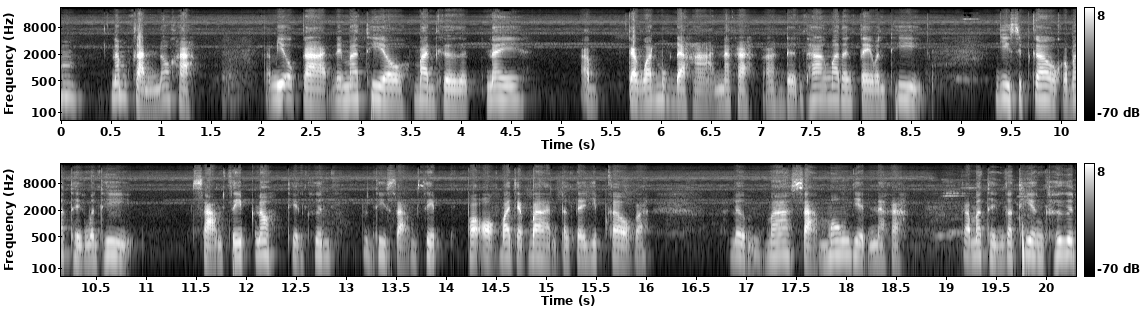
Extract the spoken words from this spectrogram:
มน้ำกันเนาะค่ะก็มีโอกาสได้มาเที่ยวบ้านเกิดในจังหวัดมุกดาหารนะคะเดินทางมาตั้งแต่วันที่ 29 ก็มาถึงวันที่ 30 เนาะเที่ยงคืนวันที่ 30 พอออกมาจากบ้านตั้งแต่ 29 ก็เริ่มมา3โมงเย็นนะคะ ก็มาถึงก็เที่ยงคืน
